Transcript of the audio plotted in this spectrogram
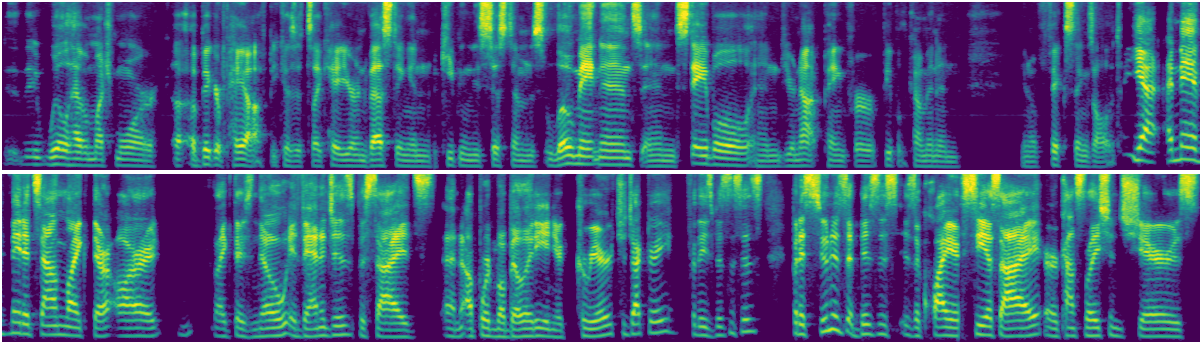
it will have a much more a, a bigger payoff because it's like, hey, you're investing in keeping these systems low maintenance and stable, and you're not paying for people to come in and you know fix things all the time. Yeah i may have made it sound like there are like there's no advantages besides an upward mobility in your career trajectory for these businesses. But as soon as a business is acquired csi or constellation shares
